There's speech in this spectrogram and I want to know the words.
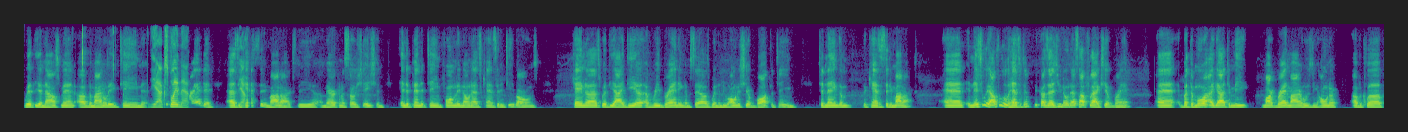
with the announcement of the minor league team Yeah, explain that. branded as the Yeah. Kansas City Monarchs, the American Association independent team, formerly known as Kansas City T-Bones, came to us with the idea of rebranding themselves when the new ownership bought the team to name them the Kansas City Monarchs. And initially, I was a little hesitant because, as you know, that's our flagship brand. Uh, but the more I got to meet Mark Brandmeyer, who's the owner of the club,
